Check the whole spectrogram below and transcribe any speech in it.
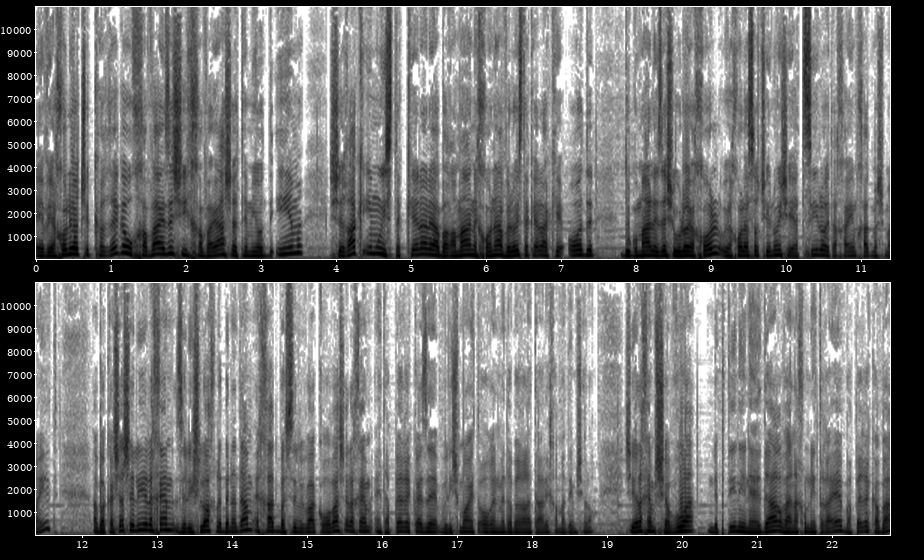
ויכול להיות שכרגע הוא חווה איזושהי חוויה שאתם יודעים שרק אם הוא יסתכל עליה ברמה הנכונה ולא יסתכל עליה כעוד דוגמה לזה שהוא לא יכול, הוא יכול לעשות שינוי שיציל לו את החיים חד משמעית. הבקשה שלי אליכם זה לשלוח לבן אדם אחד בסביבה הקרובה שלכם את הפרק הזה ולשמוע את אורן מדבר על התהליך המדהים שלו. שיהיה לכם שבוע לפטיני נהדר ואנחנו נתראה בפרק הבא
